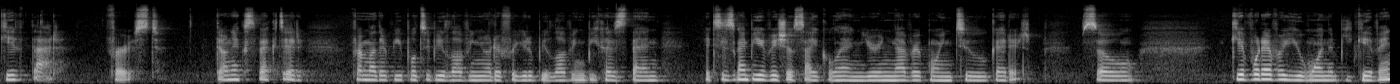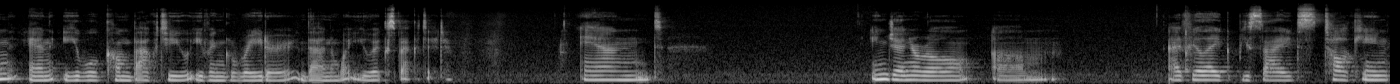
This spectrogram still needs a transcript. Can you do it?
give that first. Don't expect it from other people to be loving in order for you to be loving because then it's just going to be a vicious cycle and you're never going to get it. So give whatever you want to be given and it will come back to you even greater than what you expected. And in general, um, I feel like besides talking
